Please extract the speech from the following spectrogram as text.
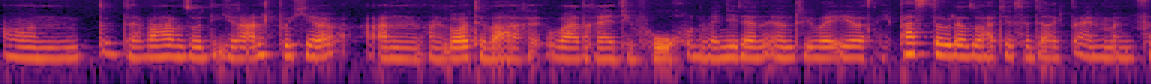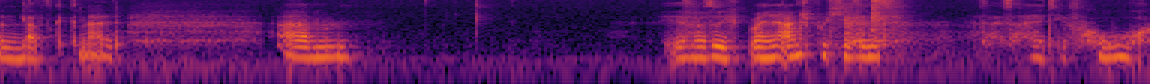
und da waren so die, ihre Ansprüche an, an Leute war, waren relativ hoch. Und wenn die dann irgendwie bei ihr was nicht passte oder so, hat die es ja direkt einen von den Latz geknallt. Ähm, also ich, meine Ansprüche sind das heißt, relativ hoch.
